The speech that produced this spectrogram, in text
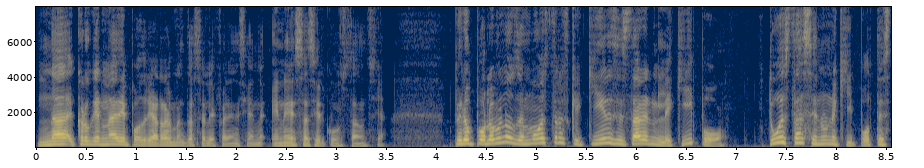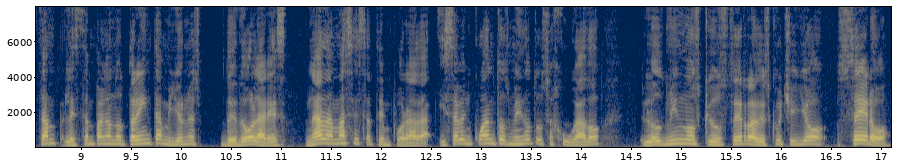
creo que nadie podría realmente hacer la diferencia en esa circunstancia pero por lo menos demuestras que quieres estar en el equipo. Tú estás en un equipo, te están, le están pagando 30 millones de dólares nada más esta temporada y ¿saben cuántos minutos ha jugado? Los mismos que usted radio escuche yo, cero.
